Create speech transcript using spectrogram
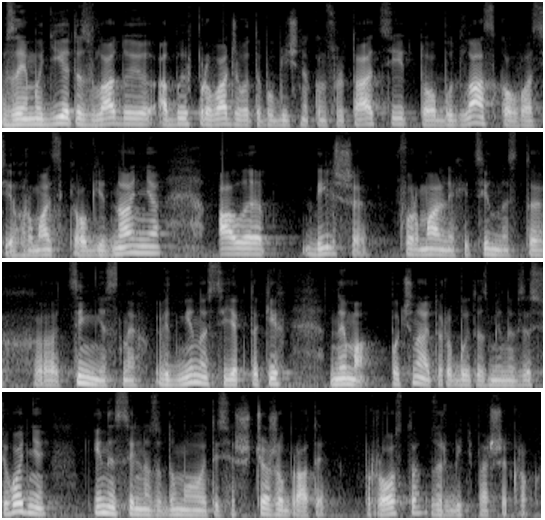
взаємодіяти з владою, аби впроваджувати публічні консультації, то, будь ласка, у вас є громадське об'єднання, але більше формальних і цінностих, е, ціннісних відмінностей, як таких, нема. Починайте робити зміни вже сьогодні і не сильно задумуватися, що ж обрати. Просто зробіть перший крок.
